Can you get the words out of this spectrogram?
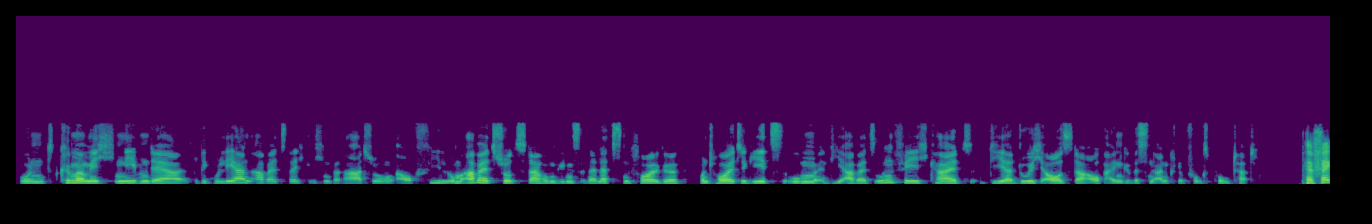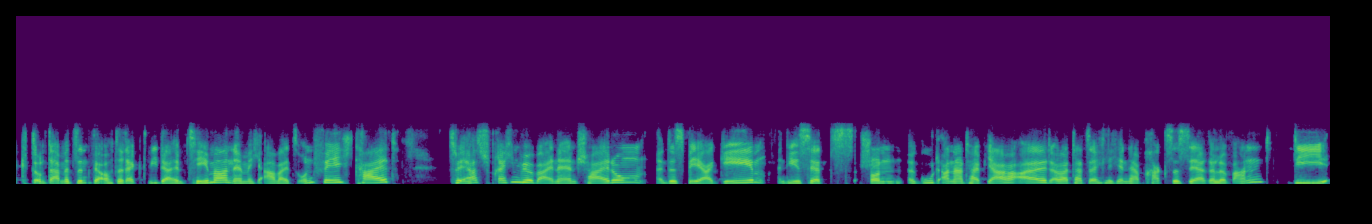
und kümmere mich neben der regulären arbeitsrechtlichen Beratung auch viel um Arbeitsschutz. Darum ging es in der letzten Folge. Und heute geht es um die Arbeitsunfähigkeit, die ja durchaus da auch einen gewissen Anknüpfungspunkt hat. Perfekt. Und damit sind wir auch direkt wieder im Thema, nämlich Arbeitsunfähigkeit. Zuerst sprechen wir über eine Entscheidung des BAG. Die ist jetzt schon gut anderthalb Jahre alt, aber tatsächlich in der Praxis sehr relevant. Die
